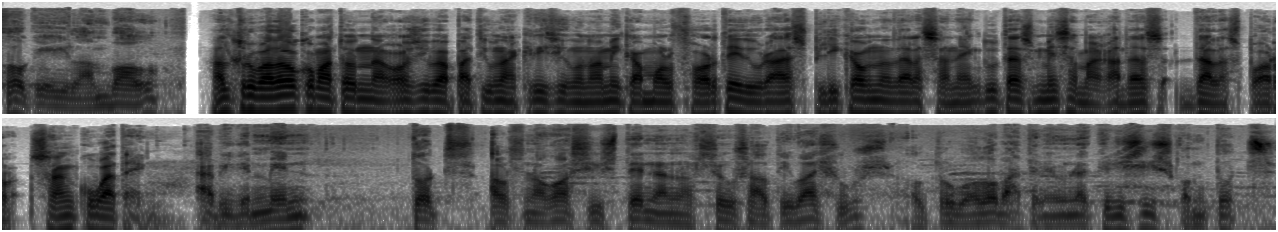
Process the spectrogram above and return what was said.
hockey i l'handbol. El trobador, com a tot negoci, va patir una crisi econòmica molt forta i Durà explica una de les anècdotes més amagades de l'esport Sant Cugatenc. Evidentment, tots els negocis tenen els seus alt i baixos. El trobador va tenir una crisi, com tots,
